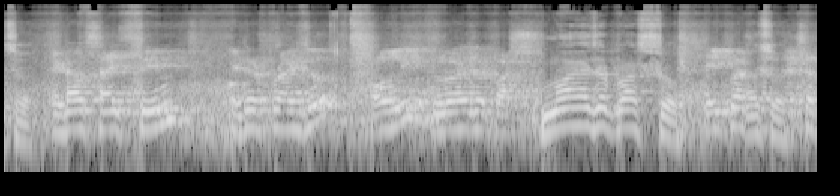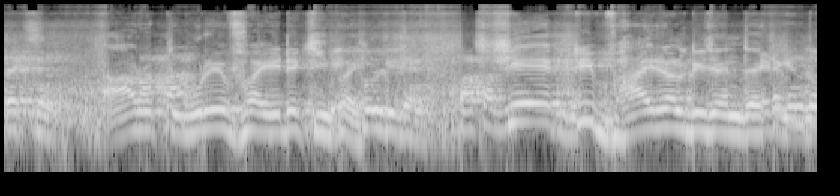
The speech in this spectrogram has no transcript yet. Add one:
আচ্ছা। এটাও সাইজ সেম এটার প্রাইসও অনলি নয় হাজার পাঁচশো। নয় হাজার পাঁচশো। এই পাশে আচ্ছা। একটা দেখছেন। আর উরে ভাই এটা কি ভাই? ফুল ডিজাইন সে একটি ভাইরাল ডিজাইন দেখেন। এটা কিন্তু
